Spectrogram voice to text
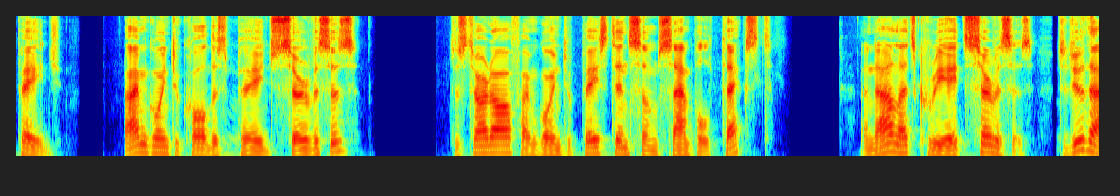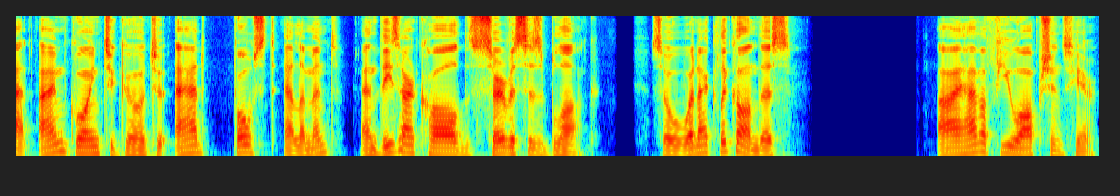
page I'm going to call this page services to start off, I'm going to paste in some sample text. And now let's create services. To do that, I'm going to go to add post element and these are called services block. So when I click on this, I have a few options here.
